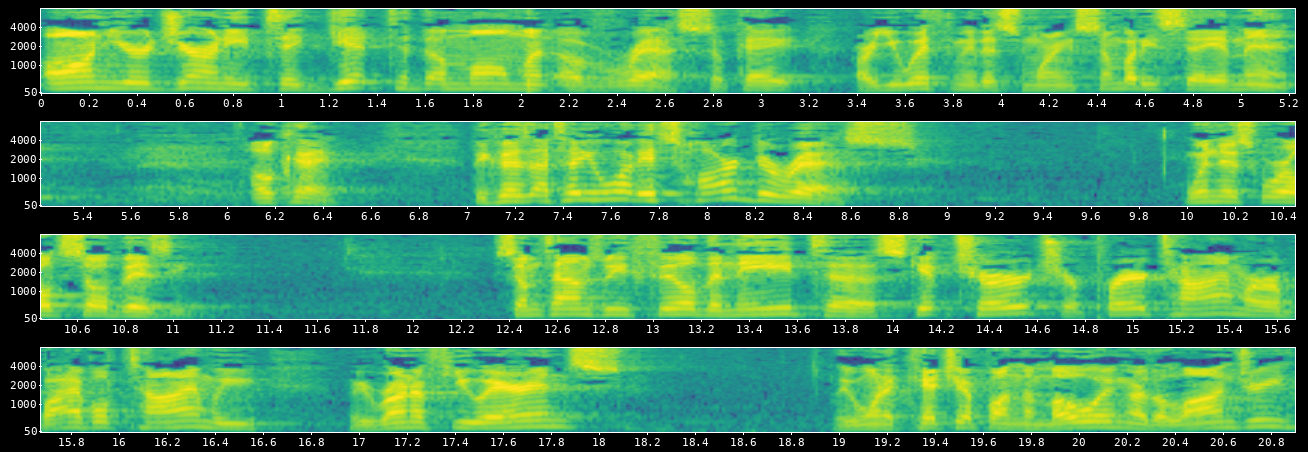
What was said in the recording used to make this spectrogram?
on your journey to get to the moment of rest, okay? Are you with me this morning? Somebody say amen. amen. Okay. Because I tell you what, it's hard to rest when this world's so busy. Sometimes we feel the need to skip church or prayer time or a Bible time. We, we run a few errands. We want to catch up on the mowing or the laundry.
